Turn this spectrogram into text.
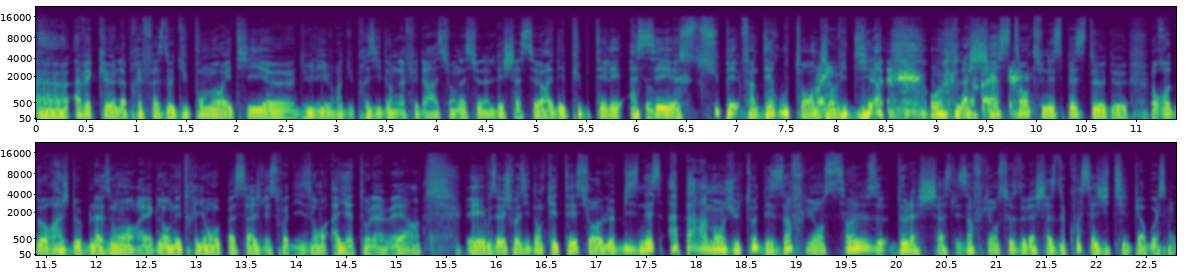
Euh, avec euh, la préface de Dupont-Moretti euh, du livre du président de la Fédération nationale des chasseurs et des pubs télé assez euh, stupé, enfin déroutantes, j'ai envie de dire. La chasse tente une espèce de, de redorage de blason en règle en étriant au passage les soi-disant ayatollahs verts. Et vous avez choisi d'enquêter sur le business apparemment juteux des influenceuses de la chasse. Les influenceuses de la chasse. De quoi s'agit-il, Pierre Boisson?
